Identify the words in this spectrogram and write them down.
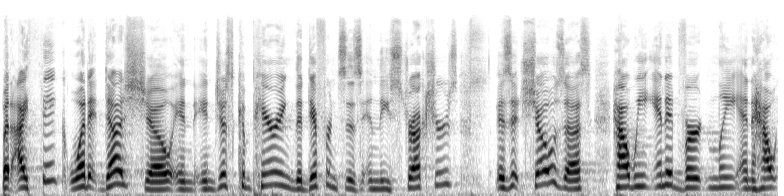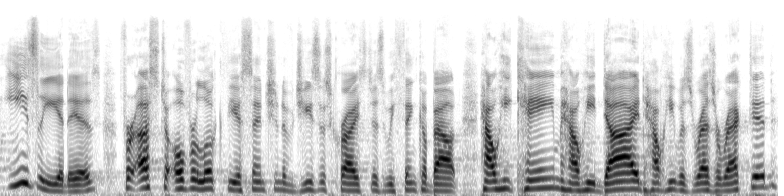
But I think what it does show in, in just comparing the differences in these structures is it shows us how we inadvertently and how easy it is for us to overlook the ascension of Jesus Christ as we think about how he came how he died, how he was resurrected,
